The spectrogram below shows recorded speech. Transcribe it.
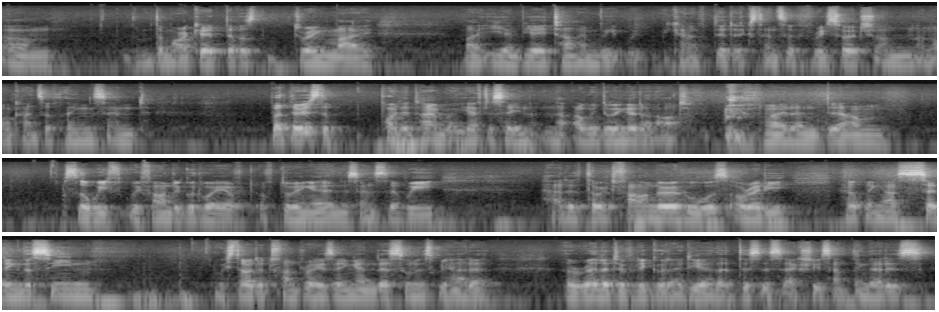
um, the, the market. That was during my my EMBA time. We, we, we, kind of did extensive research on, on all kinds of things, and but there is the point in time where you have to say, are we doing it or not, right? And um, so we we found a good way of, of doing it in the sense that we had a third founder who was already helping us setting the scene. We started fundraising, and as soon as we had a, a relatively good idea that this is actually something that is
